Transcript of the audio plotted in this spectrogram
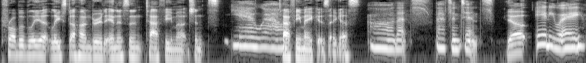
probably at least a hundred innocent taffy merchants, Yeah, wow. taffy makers, I guess. Oh, that's that's intense. Yep. Anyway,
